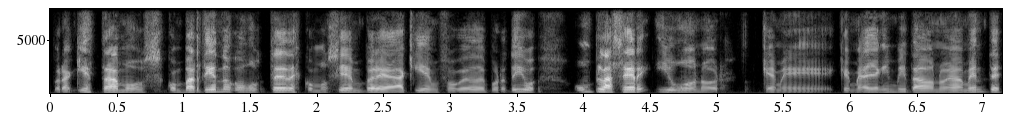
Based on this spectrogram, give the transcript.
pero aquí estamos compartiendo con ustedes, como siempre, aquí en Fogueo Deportivo. Un placer y un honor que me, que me hayan invitado nuevamente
